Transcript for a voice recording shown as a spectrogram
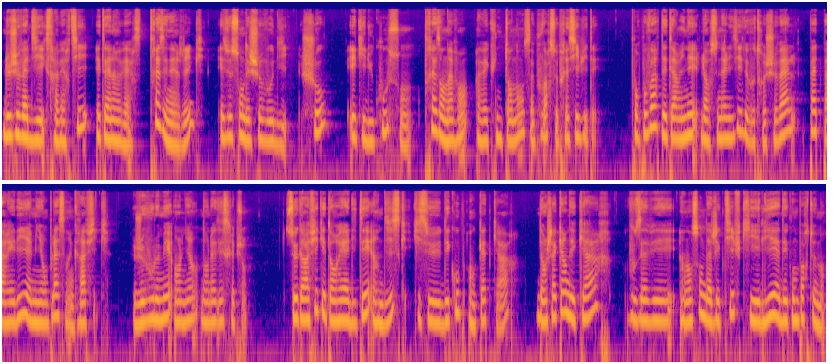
Le cheval dit extraverti est à l'inverse très énergique et ce sont des chevaux dits chauds et qui du coup sont très en avant avec une tendance à pouvoir se précipiter. Pour pouvoir déterminer l'orsionalité de votre cheval, Pat Parelli a mis en place un graphique. Je vous le mets en lien dans la description. Ce graphique est en réalité un disque qui se découpe en quatre quarts. Dans chacun des quarts, vous avez un ensemble d'adjectifs qui est lié à des comportements.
